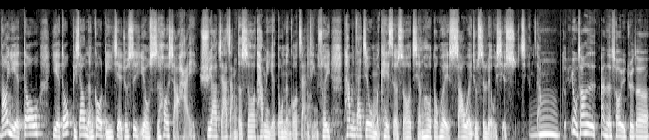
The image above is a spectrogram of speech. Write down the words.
然后也都也都比较能够理解，就是有时候小孩需要家长的时候，他们也都能够暂停，所以他们在接我们 case 的时候，前后都会稍微就是留一些时间，这样，嗯，对，因为我上次按的时候也觉得。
